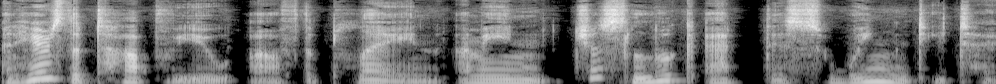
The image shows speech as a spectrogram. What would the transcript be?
And here's the top view of the plane. I mean, just look at this wing detail.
